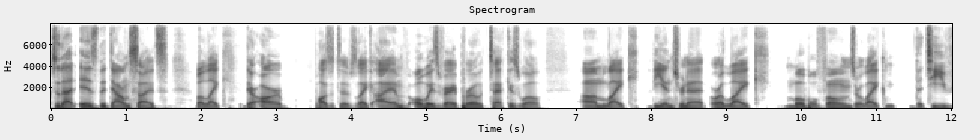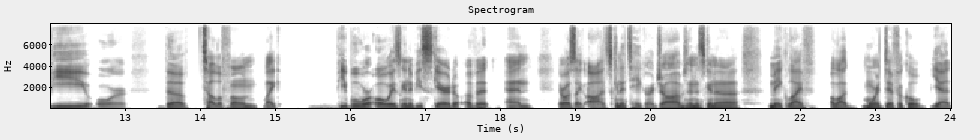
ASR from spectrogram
so that is the downsides, but like there are positives. Like I am always very pro tech as well, um, like the internet or like mobile phones or like the TV or the telephone. Like people were always going to be scared of it, and they're always like, oh, it's going to take our jobs and it's going to make life a lot more difficult. Yet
